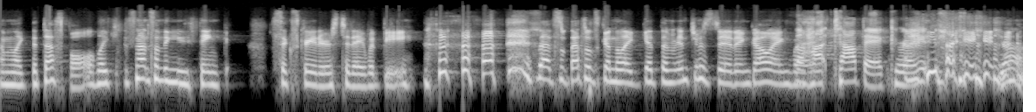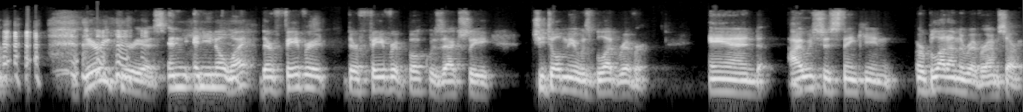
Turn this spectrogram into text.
I'm like the Dust Bowl, like it's not something you think sixth graders today would be. that's that's what's gonna like get them interested and going. The hot topic, right? right. Yeah. very curious. And and you know what? Their favorite their favorite book was actually she told me it was Blood River. And I was just thinking or Blood on the River, I'm sorry.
